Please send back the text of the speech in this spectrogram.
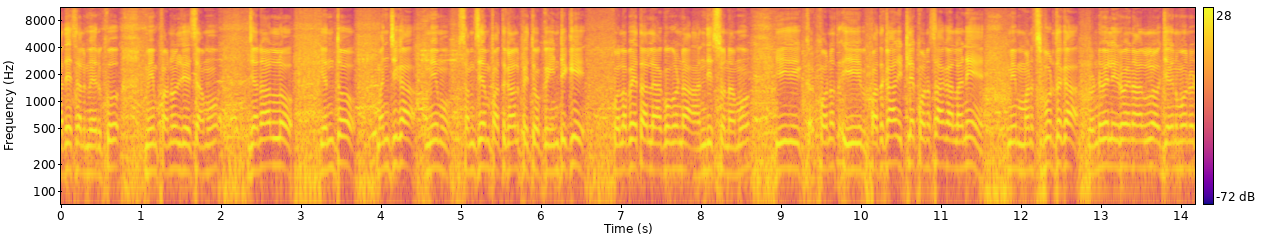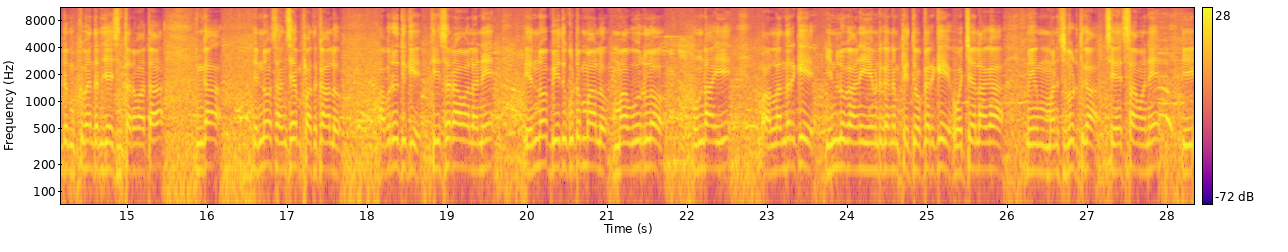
ఆదేశాల మేరకు మేము పనులు చేశాము. జనాల్లో ఎంతో మంచిగా మేము సంక్షేమ పథకాలు ప్రతి ఒక్క ఇంటికి కులభేతాలు లేకుండా అందిస్తున్నాము. ఈ కొన ఈ పథకాలు ఇట్లే కొనసాగాలని మేము మనస్ఫూర్తిగా రెండు వేల ఇరవై నాలుగులో జగన్మోహన్ రెడ్డి ముఖ్యమంత్రిని చేసిన తర్వాత ఇంకా ఎన్నో సంక్షేమ పథకాలు అభివృద్ధికి తీసుకురావాలని ఎన్నో బీది కుటుంబాలు మా ఊరిలో ఉన్నాయి వాళ్ళందరికీ ఇండ్లు కానీ ఏమిటి కానీ ప్రతి ఒక్కరికి వచ్చేలాగా మేము మనస్ఫూర్తిగా చేస్తామని ఈ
